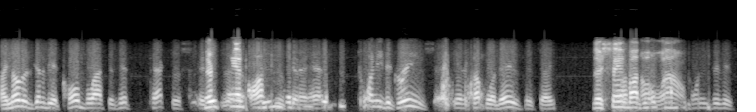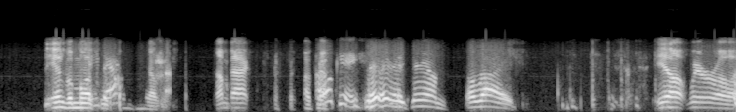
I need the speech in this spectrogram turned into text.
I know there's going to be a cold blast that hits Texas. There's It's, uh, Austin's going to have 20 degrees in a couple of days. They say. They're saying about Oh, wow. 20 degrees. the end of the month. Are back? I'm back. Okay. okay? Hey, Sam. All right. Yeah, we're uh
